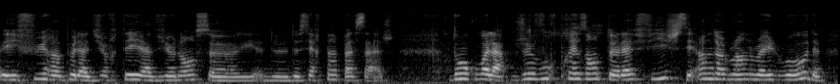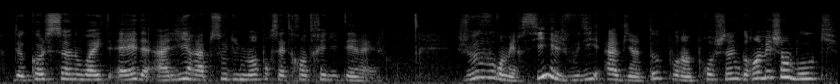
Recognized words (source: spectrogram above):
fuir un peu la dureté et la violence euh, de, certains passages. Donc voilà, je vous représente l'affiche, c'est Underground Railroad de Colson Whitehead à lire absolument pour cette rentrée littéraire. Je vous remercie et je vous dis à bientôt pour un prochain Grand Méchant Book.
